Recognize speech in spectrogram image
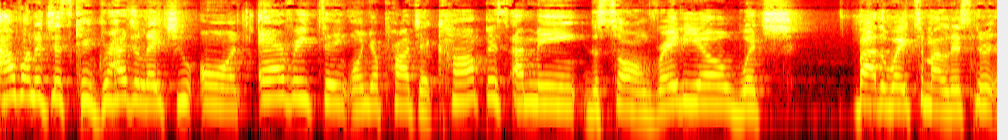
I want to just congratulate you on everything on your project Compass. I mean the song Radio, which by the way to my listeners,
